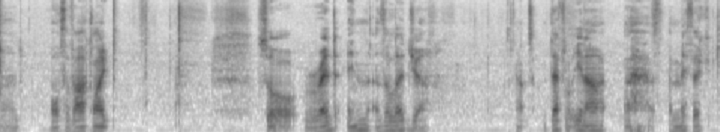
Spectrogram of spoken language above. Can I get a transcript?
And Oath of Arclight. So, red in the ledger. That's definitely an uh, a mythic,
